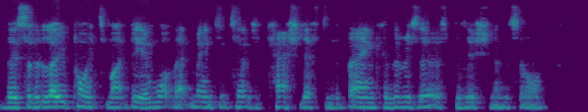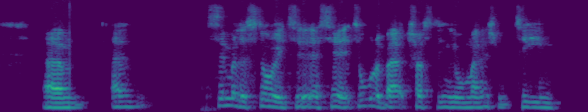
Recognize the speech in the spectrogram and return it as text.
the sort of low points might be and what that meant in terms of cash left in the bank and the reserves position and so on. Um, and similar story to SCA, it's all about trusting your management team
